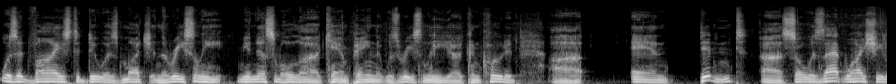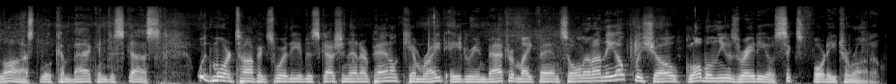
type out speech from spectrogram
was advised to do as much in the recently municipal uh, campaign that was recently uh, concluded. Uh, and didn't. Uh, so is that why she lost? We'll come back and discuss with more topics worthy of discussion in our panel. Kim Wright, Adrian Batra, Mike Van Soelen on the Oakley Show, Global News Radio, 640 Toronto.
